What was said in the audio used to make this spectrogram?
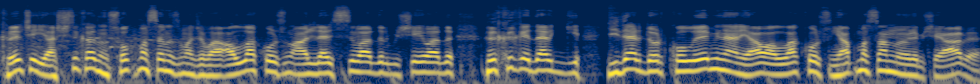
kraliçe yaşlı kadın sokmasanız mı acaba? Allah korusun alerjisi vardır bir şey vardır. Hık hık eder gi- gider dört kolluya biner ya Allah korusun. Yapmasan mı öyle bir şey abi?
